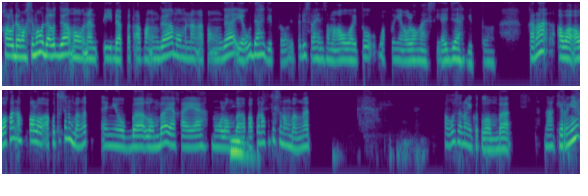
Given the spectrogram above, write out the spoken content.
kalau udah maksimal udah lega mau nanti dapat apa enggak mau menang atau enggak ya udah gitu. Itu diserahin sama Allah itu waktunya Allah ngasih aja gitu. Karena awal-awal kan aku kalau aku tuh seneng banget eh, nyoba lomba ya kayak ya. mau lomba hmm. apa pun aku tuh seneng banget. Aku seneng ikut lomba. Nah akhirnya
